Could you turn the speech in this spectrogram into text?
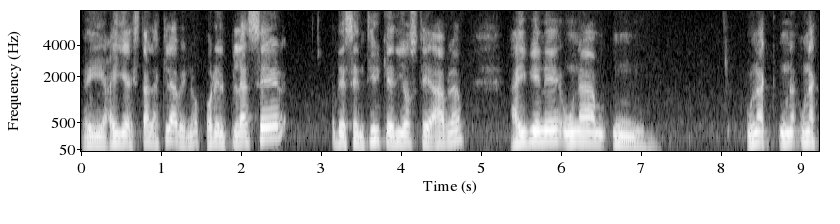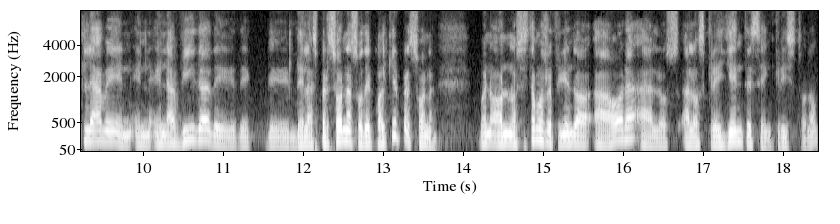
Y ahí está la clave, ¿no? Por el placer de sentir que Dios te habla, ahí viene una... Mm, una, una, clave en, en, la vida de, de, de, las personas o de cualquier persona. Bueno, nos estamos refiriendo ahora a los, a los creyentes en Cristo, ¿no?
